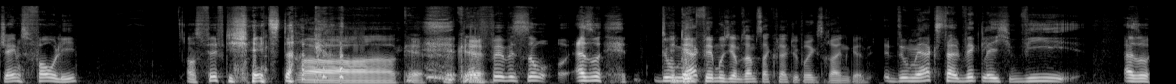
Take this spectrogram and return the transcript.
James Foley aus Fifty Shades Dark. Ah, okay. Der Film ist so. Also, du In den merkst. Film muss ich am Samstag vielleicht übrigens reingehen. du merkst halt wirklich, wie, also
